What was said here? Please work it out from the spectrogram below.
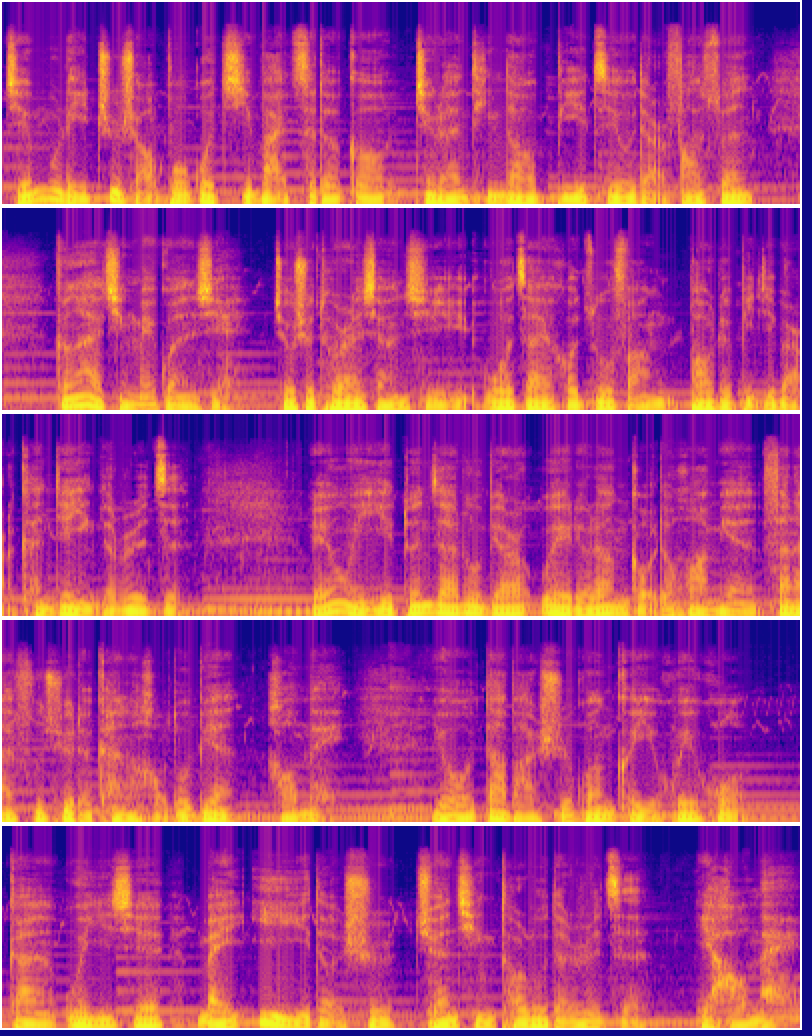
节目里至少播过几百次的歌，竟然听到鼻子有点发酸。跟爱情没关系，就是突然想起窝在合租房抱着笔记本看电影的日子。袁咏仪蹲在路边喂流浪狗的画面，翻来覆去的看了好多遍，好美。有大把时光可以挥霍，敢为一些没意义的事全情投入的日子，也好美。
